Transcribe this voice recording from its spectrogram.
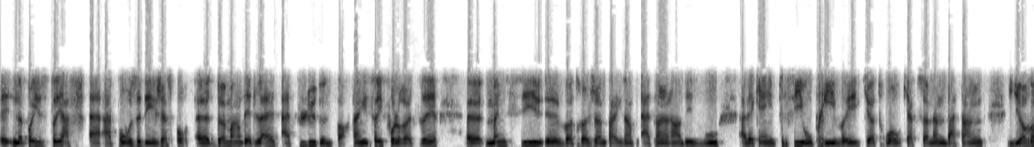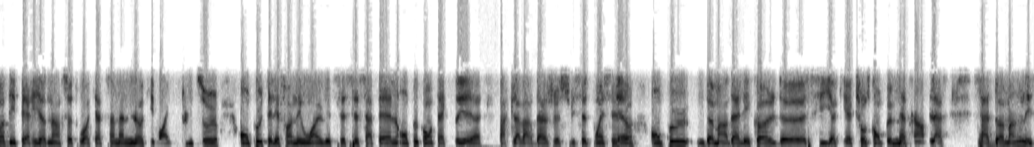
euh, ne pas hésiter à, à, poser des gestes pour euh, demander de l'aide à plus d'une porte. Hein. Et ça, il faut le redire. Euh, même si votre jeune, par exemple, attend un rendez-vous avec un psy au privé qui a trois ou quatre semaines d'attente, il y aura des périodes dans ces trois, quatre semaines-là qui vont être plus dures. On peut téléphoner au 1866 appel, on peut contacter par clavardage suicide.ca, on peut demander à l'école de s'il y a quelque chose qu'on peut mettre en place ça demande, et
